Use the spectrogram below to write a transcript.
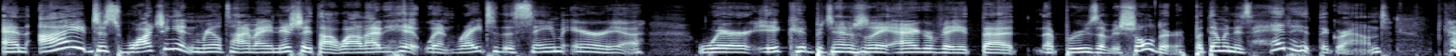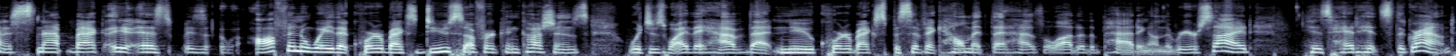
And I just watching it in real time, I initially thought, wow, that hit went right to the same area where it could potentially aggravate that, that bruise of his shoulder. But then when his head hit the ground, kind of snap back uh, as is often a way that quarterbacks do suffer concussions, which is why they have that new quarterback specific helmet that has a lot of the padding on the rear side. His head hits the ground.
